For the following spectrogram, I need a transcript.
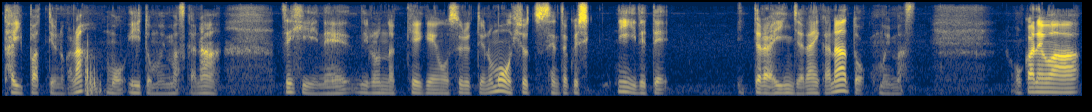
タイパっていうのかな、もういいと思いますから、ぜひね、いろんな経験をするっていうのも一つ選択肢に入れていったらいいんじゃないかなと思います。お金は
